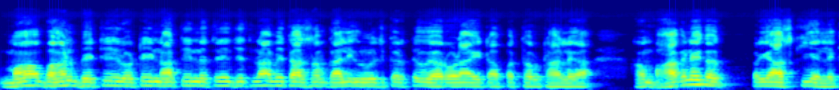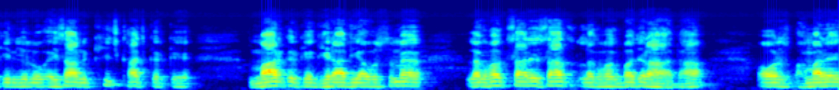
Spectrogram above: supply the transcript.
माँ, बहन, बेटी, रोटी, नाती, नतनी, जितना भी था, सब गाली गलौज करते हुए हरोड़ा ईटा पत्थर उठा लिया। हम भागने का प्रयास किए, लेकिन ये लोग ऐसा खींच खाच करके, मार करके घिरा दिया। उस समय लगभग साढ़े सात लगभग बज रहा था और हमारे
